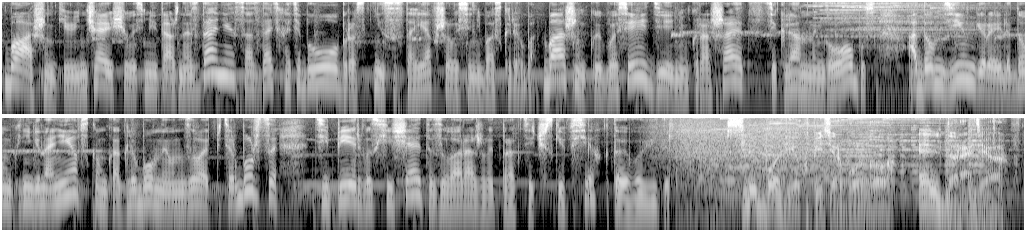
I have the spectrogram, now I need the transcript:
башенки, венчающей восьмиэтажное здание, создать хотя бы образ несостоявшегося небоскреба. Башенку и по сей день украшает стеклянный глобус, а дом Зингера или дом книги на Невском, как любовно его называют петербуржцы, теперь восхищает и завораживает практически всех, кто его видит. С любовью к Петербургу. Эльдо радио.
